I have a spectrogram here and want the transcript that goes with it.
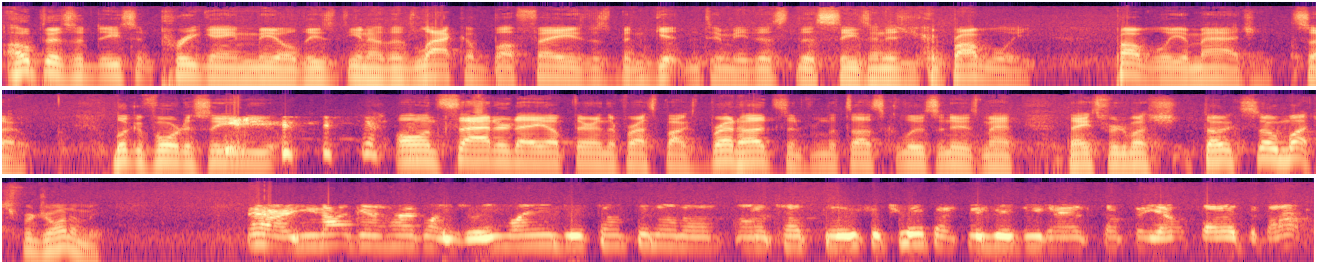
I hope there's a decent pregame meal. These, you know, the lack of buffets has been getting to me this this season, as you can probably probably imagine. So, looking forward to seeing you on Saturday up there in the press box. Brett Hudson from the Tuscaloosa News, man. Thanks very much. Thanks so much for joining me. Now, are you not going to have like Dreamland or something on a on a Tuscaloosa trip? I figured you'd have something outside the box.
